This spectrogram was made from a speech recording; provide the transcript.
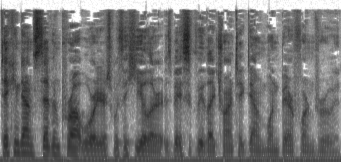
Taking down seven Prot warriors with a healer is basically like trying to take down one bear form druid.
